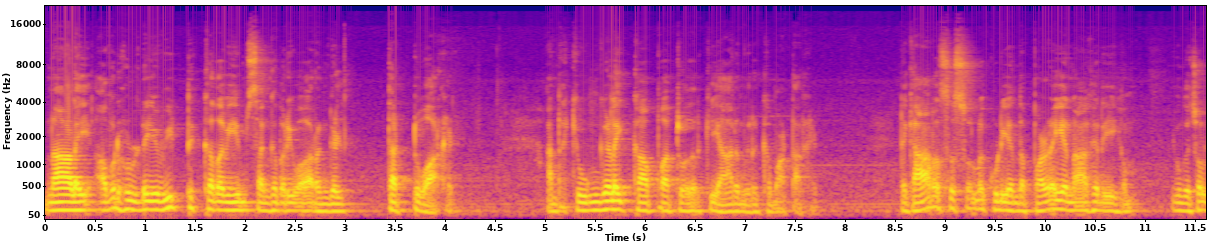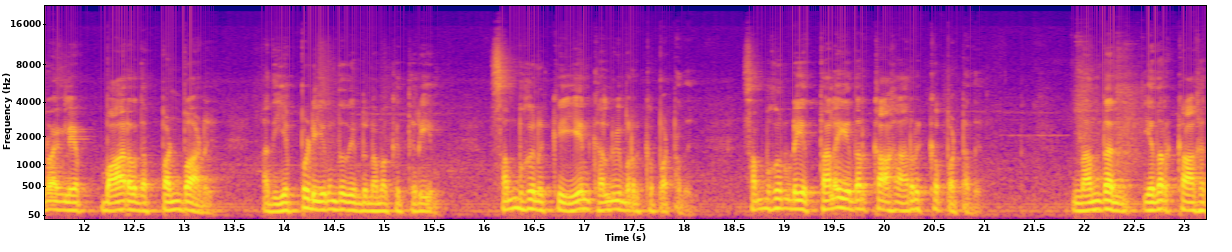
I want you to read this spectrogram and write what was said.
நாளை அவர்களுடைய வீட்டுக் கதவையும் சங்க பரிவாரங்கள் தட்டுவார்கள். அன்றைக்கு உங்களை காப்பாற்றுவதற்கு யாரும் இருக்க மாட்டார்கள். இன்றைக்கு ஆர்எஸ்எஸ் சொல்லக்கூடிய அந்த பழைய நாகரீகம் இவங்க சொல்கிறாங்க இல்லையா பாரத பண்பாடு அது எப்படி இருந்தது என்று நமக்கு தெரியும். சம்புகனுக்கு ஏன் கல்வி மறுக்கப்பட்டது? சம்புகனுடைய தலை எதற்காக அறுக்கப்பட்டது? நந்தன் எதற்காக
